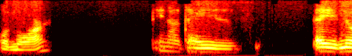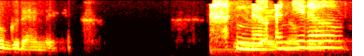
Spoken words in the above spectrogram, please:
or more, you know, there is there is no good ending. No, and no you know, ending.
